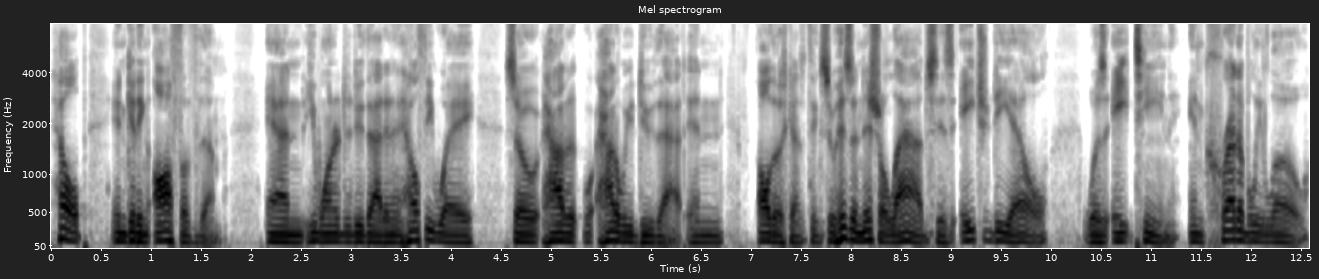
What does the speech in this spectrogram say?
help in getting off of them. And he wanted to do that in a healthy way. So, how do, how do we do that? And all those kinds of things. So, his initial labs, his HDL was 18, incredibly low.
